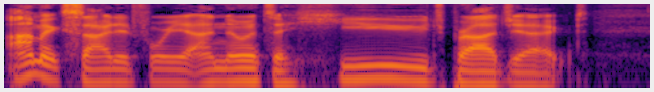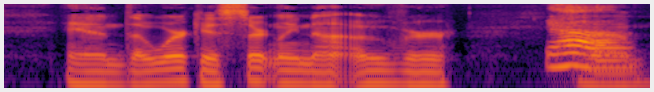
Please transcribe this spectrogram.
I'm excited for you. I know it's a huge project, and the work is certainly not over. Yeah. Um,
